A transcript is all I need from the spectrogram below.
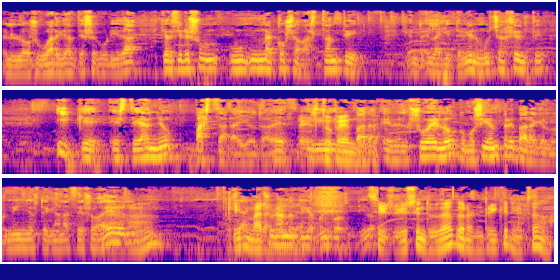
los guardias de seguridad. Quiero decir, es un, un, una cosa bastante en, en, la que interviene mucha gente y que este año va a estar ahí otra vez. Estupendo. Para, en el suelo, como siempre, para que los niños tengan acceso a él. Ah, qué o sea, maravilla. es una noticia muy positiva. Sí, sí, sin duda, don Enrique Nieto,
